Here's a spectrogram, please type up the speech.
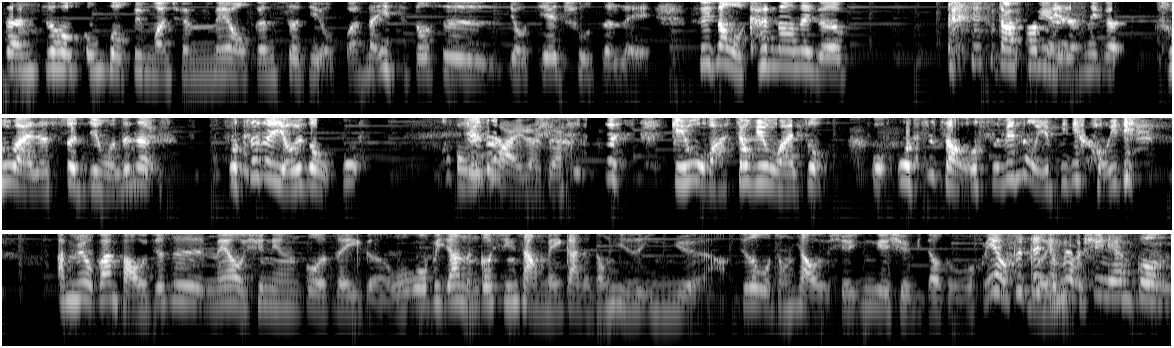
虽然之后工作并完全没有跟设计有关，但一直都是有接触这类，所以当我看到那个。大川美的那个出来的瞬间，我真的，我真的有一种我崩坏了这样。对，给我吧，交给我来做。我我至少我随便弄也比你好一点。啊，没有办法，我就是没有训练过这一个。我我比较能够欣赏美感的东西是音乐啦，就是我从小学音乐学比较多。没有这跟有没有训练过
